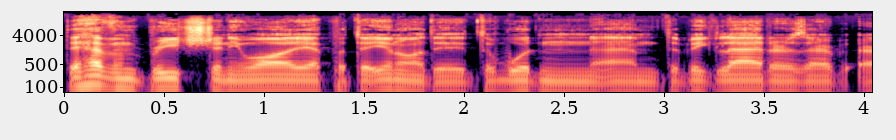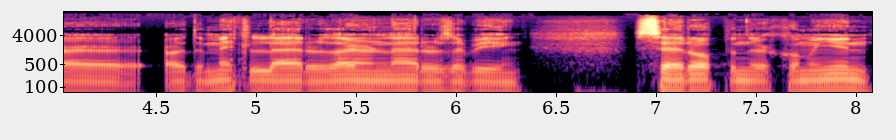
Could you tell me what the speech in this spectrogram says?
they haven't breached any wall yet, but they, you know, the the wooden, um, the big ladders are are or the metal ladders, iron ladders are being set up and they're coming in.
